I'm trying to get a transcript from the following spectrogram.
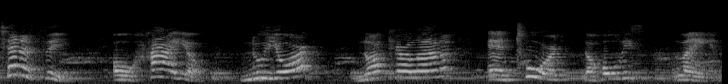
Tennessee, Ohio, New York, North Carolina, and toured the Holy Land.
